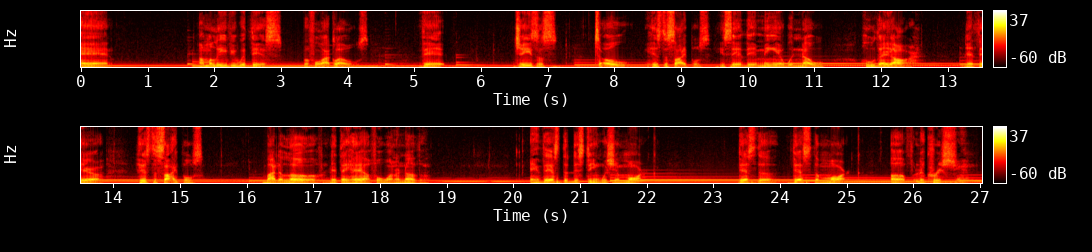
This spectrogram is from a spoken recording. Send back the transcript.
And I'm going to leave you with this before I close that Jesus told his disciples, he said that men would know who they are, that they're his disciples by the love that they have for one another. And that's the distinguishing mark. That's the that's the mark of the Christian.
